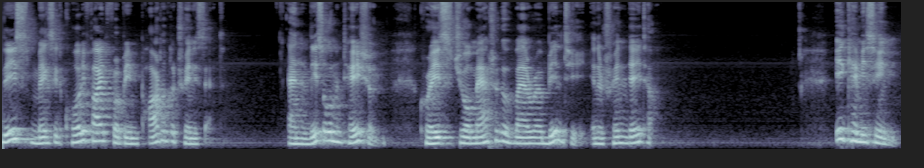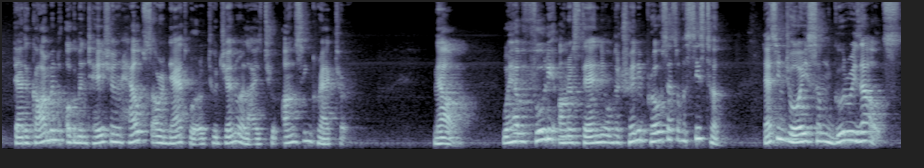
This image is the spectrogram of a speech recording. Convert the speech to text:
This makes it qualified for being part of the training set. And this augmentation creates geometric variability in the training data. It can be seen that garment augmentation helps our network to generalize to unseen character. Now, we have a fully understanding of the training process of the system. Let's enjoy some good results.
